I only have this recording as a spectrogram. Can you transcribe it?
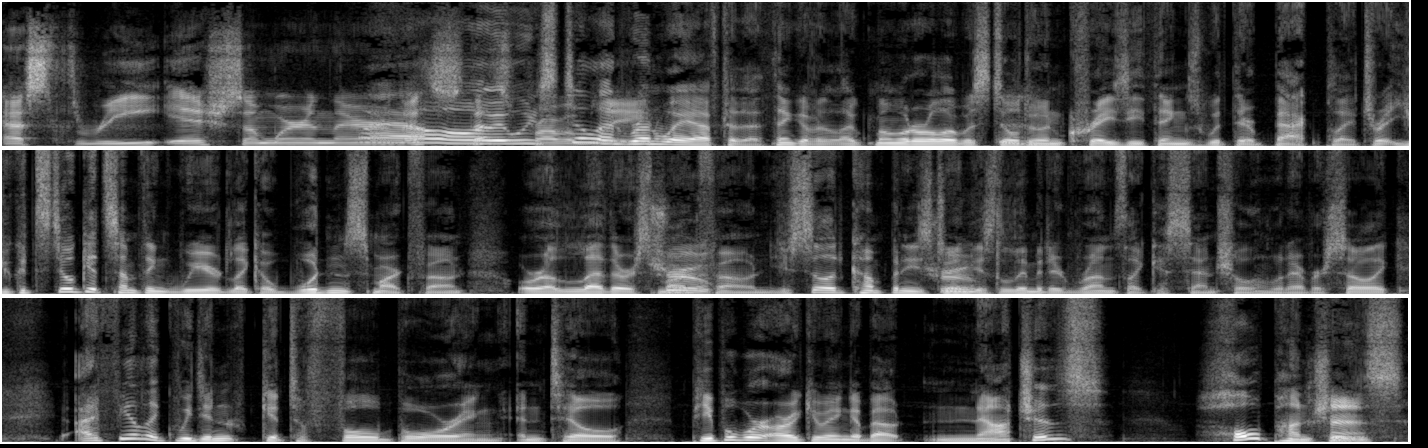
S3 ish, somewhere in there. Well, that's, oh, that's we probably, still had runway after that. Think of it like Motorola was still doing crazy things with their backplates, right? You could still get something weird like a wooden smartphone or a leather True. smartphone. You still had companies doing these limited runs like Essential and whatever. So like I feel like we didn't get to full boring until people were arguing about notches, hole punches,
